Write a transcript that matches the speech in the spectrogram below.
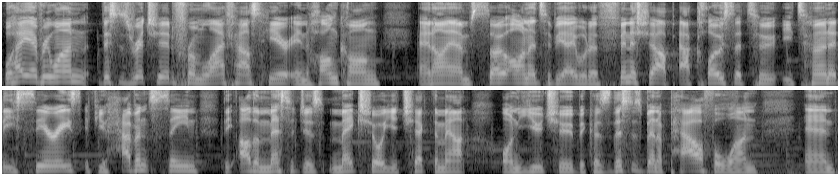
Well, hey everyone, this is Richard from Lifehouse here in Hong Kong, and I am so honored to be able to finish up our Closer to Eternity series. If you haven't seen the other messages, make sure you check them out on YouTube because this has been a powerful one. And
